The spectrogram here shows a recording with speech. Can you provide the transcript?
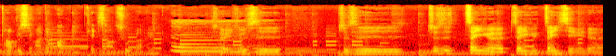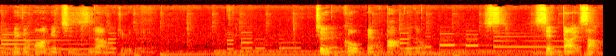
他不喜欢的版本给唱出来。嗯，所以就是就是就是这一个这一个这一节的那个画面，其实是让我觉得最能够表达那种现代上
